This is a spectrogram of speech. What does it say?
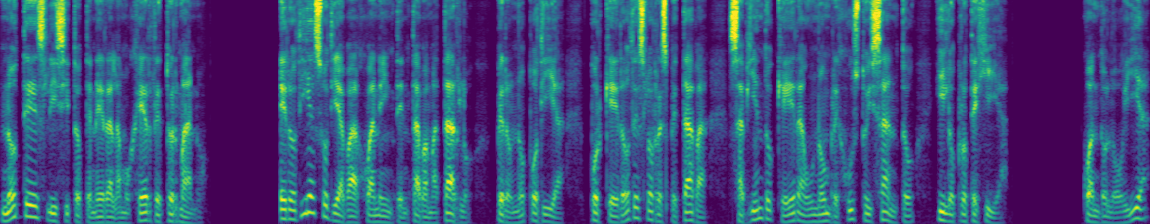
No te es lícito tener a la mujer de tu hermano. Herodías odiaba a Juan e intentaba matarlo, pero no podía, porque Herodes lo respetaba, sabiendo que era un hombre justo y santo, y lo protegía. Cuando lo oía,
